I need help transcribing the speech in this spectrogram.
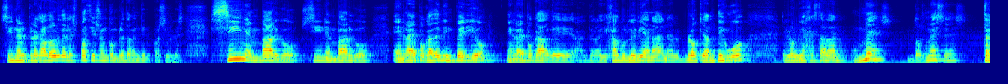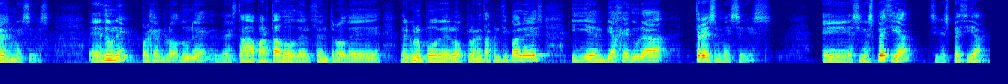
Sin el plegador del espacio son completamente imposibles. Sin embargo, sin embargo, en la época del imperio, en la época de, la yihad burleriana, en el bloque antiguo, los viajes tardan un mes, dos meses, tres meses. Eh, Dune, por ejemplo, Dune está apartado del centro del grupo de los planetas principales y el viaje dura tres meses. Eh, sin especia, sin especia,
